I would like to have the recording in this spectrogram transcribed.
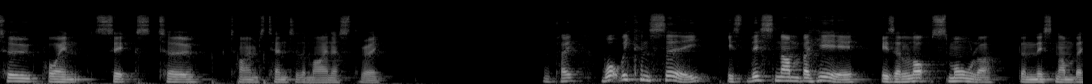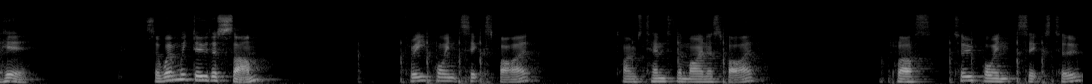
2.62 times 10 to the minus 3. Okay, what we can see is this number here is a lot smaller than this number here. So when we do the sum, 3.65 times 10 to the minus 5 plus 2.62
